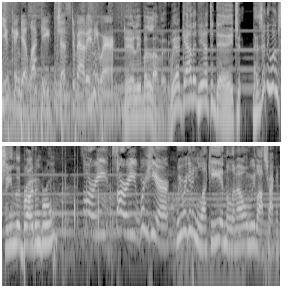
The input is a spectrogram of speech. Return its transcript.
you can get lucky just about anywhere. Dearly beloved, we are gathered here today to. Has anyone seen the bride and groom? Sorry, sorry, we're here. We were getting lucky in the limo and we lost track of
